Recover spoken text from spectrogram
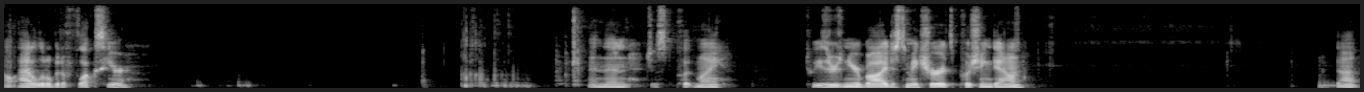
I'll add a little bit of flux here. And then just put my tweezers nearby just to make sure it's pushing down. Like that.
